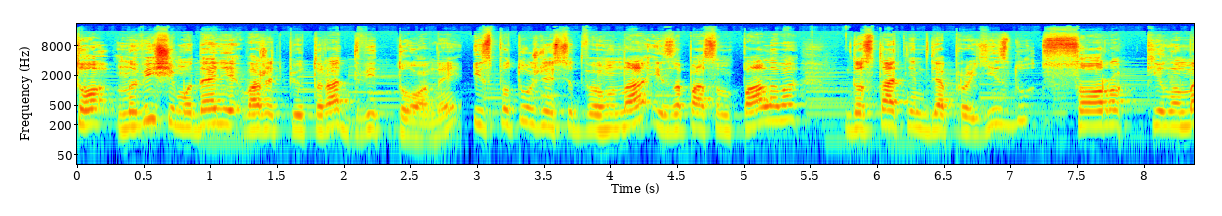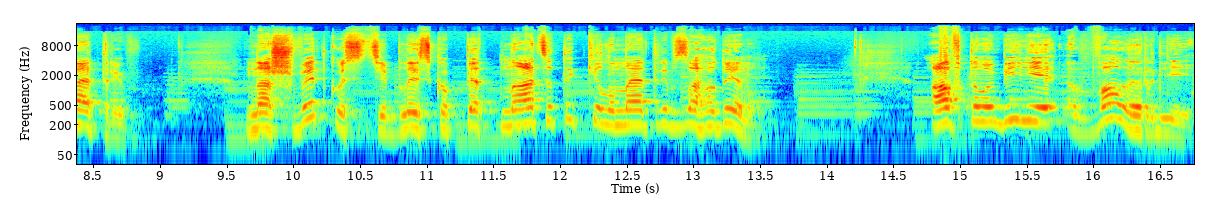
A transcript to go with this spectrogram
то новіші моделі важать 1,5-2 тони із потужністю двигуна і запасом палива, достатнім для проїзду 40 км. На швидкості близько 15 км за годину. Автомобілі Валерлі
